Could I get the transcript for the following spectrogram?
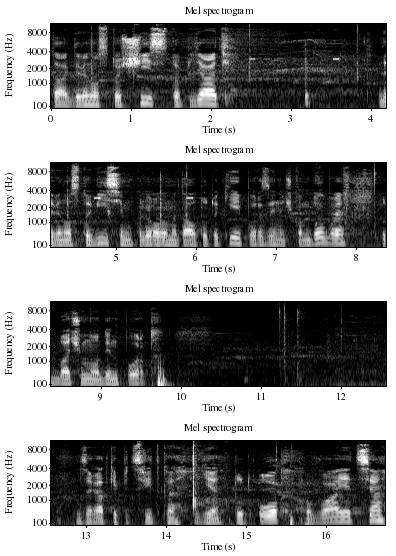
Так, 96, 105, 98. Кольоровий метал тут окей, по резиночкам добре. Тут бачимо один порт. Зарядки підсвітка є тут ок, ховається.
